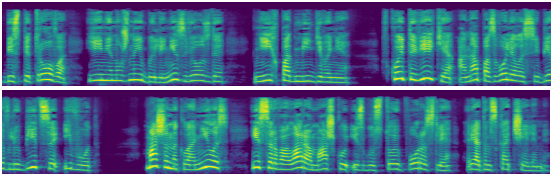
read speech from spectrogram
без Петрова ей не нужны были ни звезды, ни их подмигивания. В кои-то веке она позволила себе влюбиться, и вот. Маша наклонилась и сорвала ромашку из густой поросли рядом с качелями.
